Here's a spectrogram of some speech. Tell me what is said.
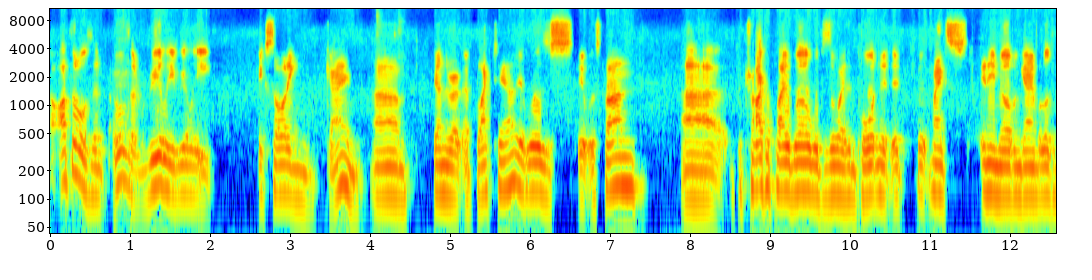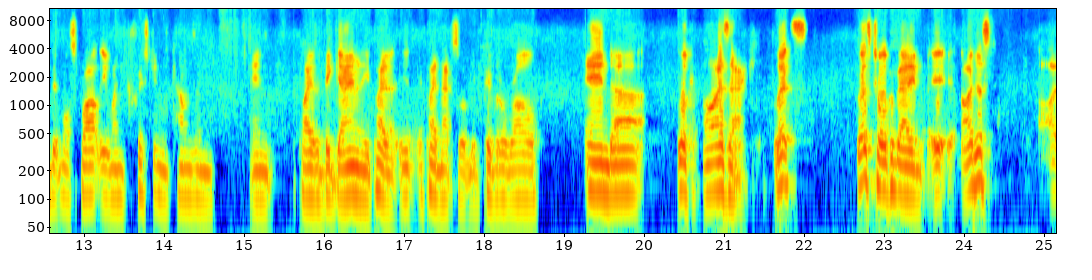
I thought it was a, it was a really really exciting game um, down there at, Blacktown. It was it was fun. Uh, Petracca played well, which is always important. It, it, it, makes any Melbourne game look a bit more sprightly when Christian comes and and plays a big game, and he played a, he played an absolutely pivotal role. And uh, look, Izak, let's let's talk about him. I just I,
